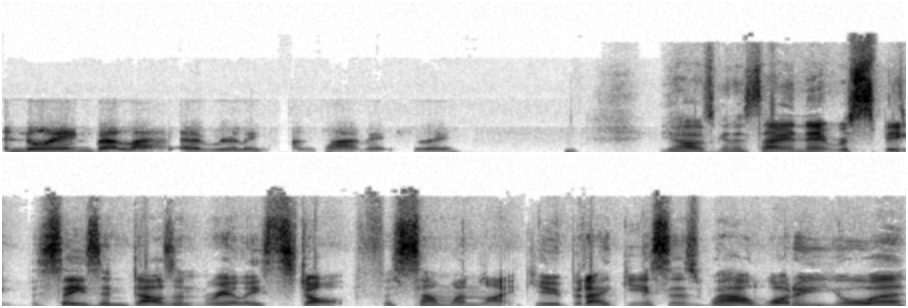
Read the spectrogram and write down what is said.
annoying, but like a really fun time actually. Yeah, I was going to say, in that respect, the season doesn't really stop for someone like you. But I guess as well, what are your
